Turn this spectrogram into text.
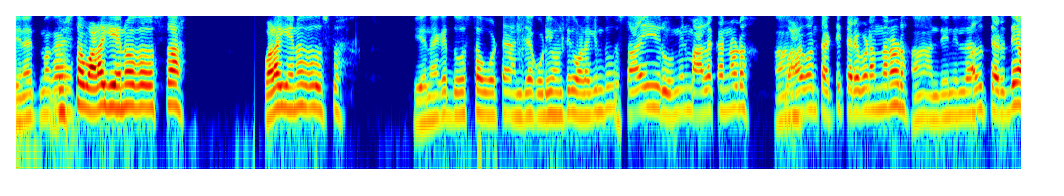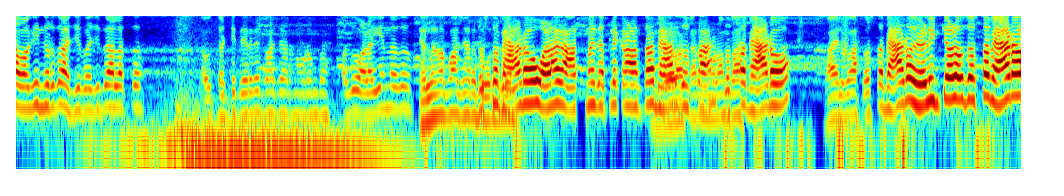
ಏನಾಯ್ತು ಮಗ? ದೋಸ್ತ ಒಳಗೆ ಏನೋ ಅದ ದೋಸ್ತ? ಒಳಗೆ ಏನೋ ಅದ ದೋಸ್ತ? ಏನಾಗ್ಯದ ದೋಸ್ತ ಊಟ ಅಂಜ ಕುಡಿ ಹೊಂಟಿದ್ ಒಳಗಿಂದು? ಸಾಯಿ ರೂಮಿನ ಮಾಲಕ ನೋಡು. ಒಳಗೊಂದ್ ಒಳಗ ಒಂದ್ ತಟ್ಟಿ ತೆರಬೇಡಂದ ನೋಡು. ಹಾ ಅಂದೇನಿಲ್ಲ. ಅದು ತೆರೆದೇ ಅವಾಗಿಂದ ಹಿಡ್ದು ಅಜಿಬ್ ಅಜಿಬೆ ಅಲತ್ತ ಅವು ತಟ್ಟಿ ತೆರೆದ ಬಾಜಾರ ನೋಡಂಬ. ಅದು ಒಳಗಿಂದ ಅದು. ಎಲ್ಲದ ಬಾಜಾರ ದೋಸ್ತ ಬ್ಯಾಡೋ ಒಳಗ ಆತ್ಮ ದಪ್ಲೆ ಕಾಣತ್ತ? ಬ್ಯಾಡ ದೋಸ್ತ. ದೋಸ್ತ ಬ್ಯಾಡೋ. ಬಾ ಇಲ್ಲಿ ಬಾ. ದೋಸ್ತ ಬ್ಯಾಡೋ ಹೇಳಿಂಗ್ ಕೇಳೋ ದೋಸ್ತ ಬ್ಯಾಡೋ.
